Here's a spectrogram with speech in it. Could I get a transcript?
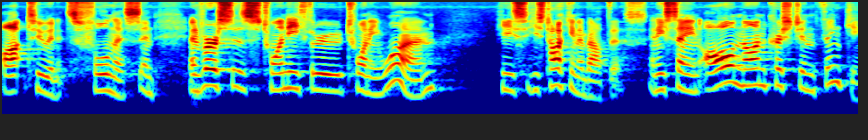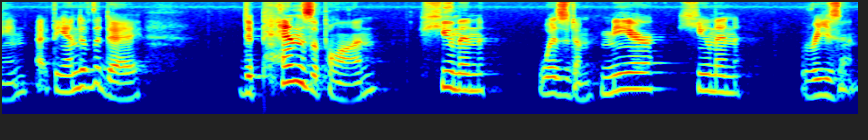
ought to in its fullness. And, and verses 20 through 21, he's, he's talking about this. And he's saying all non Christian thinking at the end of the day depends upon human wisdom, mere human reason.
